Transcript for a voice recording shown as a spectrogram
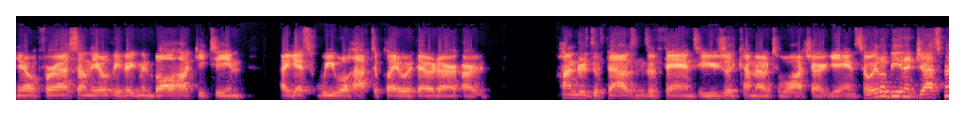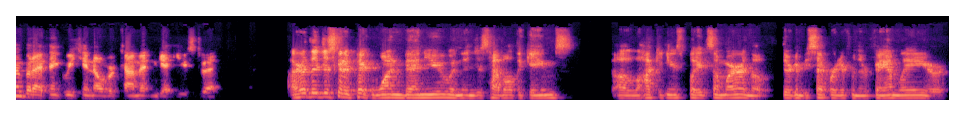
you know, for us on the Oatley Vigmond ball hockey team, I guess we will have to play without our, our hundreds of thousands of fans who usually come out to watch our games. So it'll be an adjustment, but I think we can overcome it and get used to it. I heard they're just going to pick one venue and then just have all the games, uh, the hockey games played somewhere, and they'll, they're going to be separated from their family or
